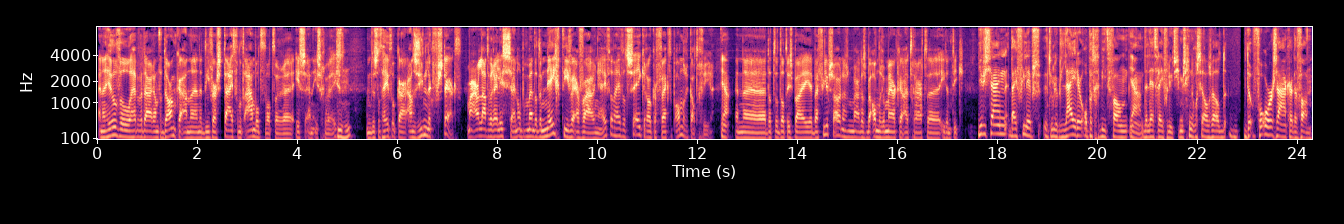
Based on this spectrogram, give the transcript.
En heel veel hebben we daaraan te danken aan de diversiteit van het aanbod wat er is en is geweest. Dus dat heeft elkaar aanzienlijk versterkt. Maar laten we realistisch zijn, op het moment dat een negatieve ervaring heeft, dan heeft dat zeker ook effect op andere categorieën. ja. En dat, dat is bij, bij Philips zo, maar dat is bij andere merken uiteraard identiek. Jullie zijn bij Philips natuurlijk leider op het gebied van ja, de LED-revolutie. Misschien nog zelfs wel de, de veroorzaker daarvan.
